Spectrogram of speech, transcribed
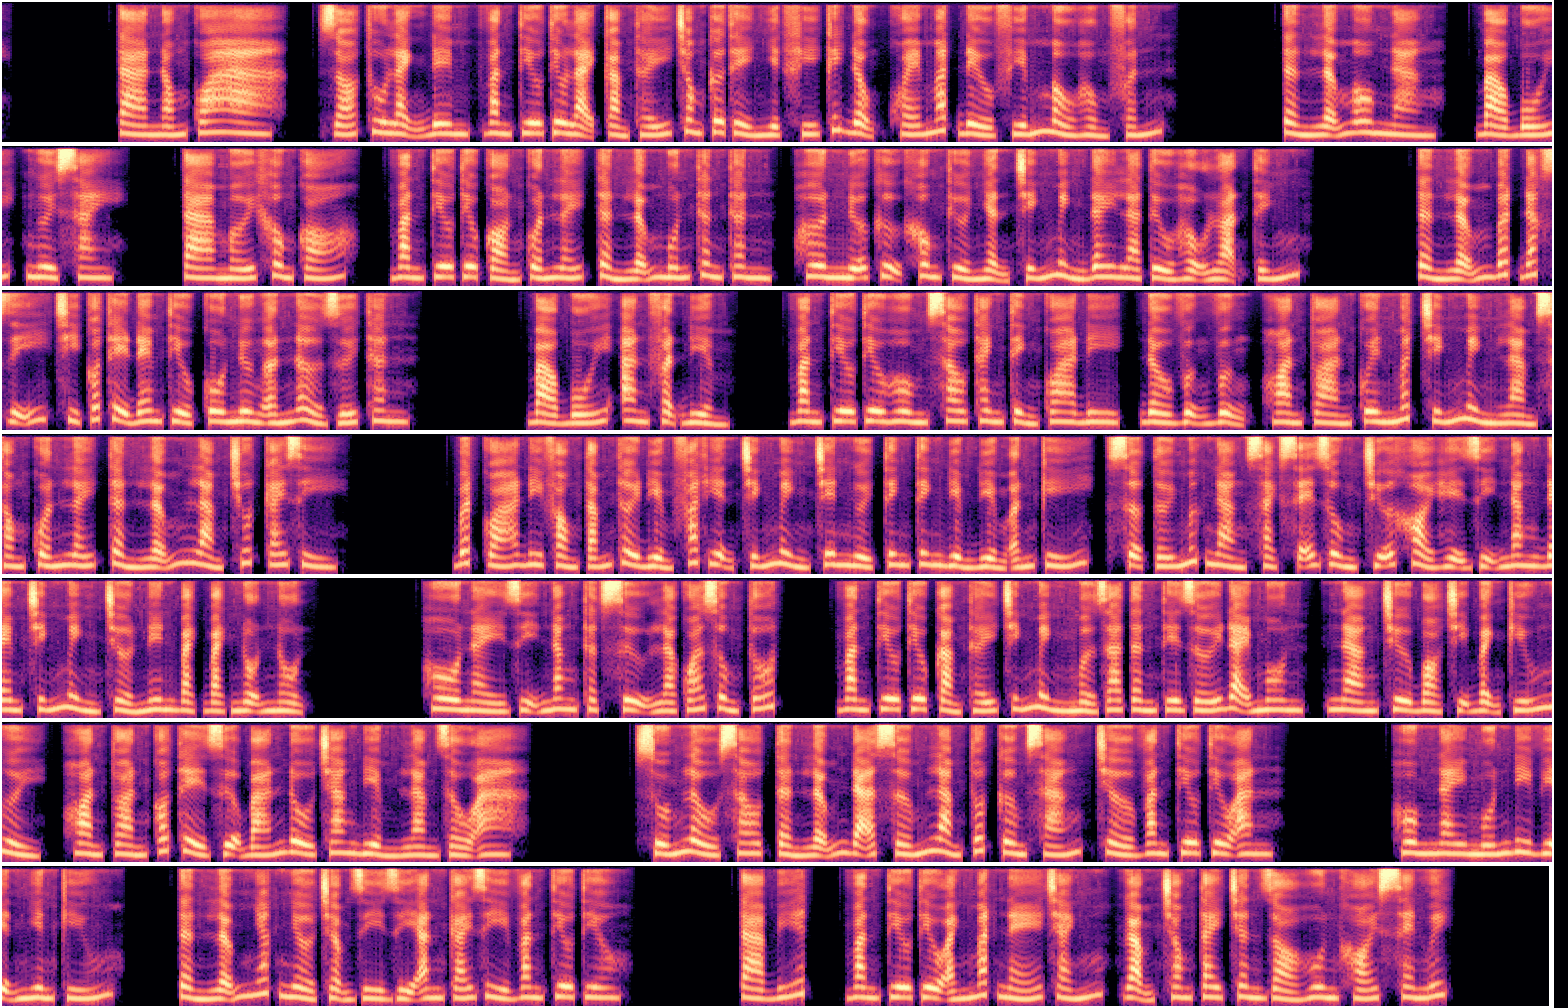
Ta nóng quá à, gió thu lạnh đêm, văn tiêu tiêu lại cảm thấy trong cơ thể nhiệt khí kích động khóe mắt đều phiếm màu hồng phấn. Tần lẫm ôm nàng, bảo bối, ngươi say. Ta mới không có, văn tiêu tiêu còn quấn lấy tần lẫm muốn thân thân, hơn nữa cự không thừa nhận chính mình đây là tử hậu loạn tính. Tần lẫm bất đắc dĩ chỉ có thể đem tiểu cô nương ấn ở dưới thân. Bảo bối an phận điểm. Văn tiêu tiêu hôm sau thanh tỉnh qua đi, đầu vựng vựng, hoàn toàn quên mất chính mình làm xong quấn lấy tần lẫm làm chút cái gì. Bất quá đi phòng tắm thời điểm phát hiện chính mình trên người tinh tinh điểm điểm ấn ký, sợ tới mức nàng sạch sẽ dùng chữa khỏi hệ dị năng đem chính mình trở nên bạch bạch nộn nộn. Hồ này dị năng thật sự là quá dùng tốt. Văn Tiêu Tiêu cảm thấy chính mình mở ra tân thế giới đại môn, nàng trừ bỏ trị bệnh cứu người, hoàn toàn có thể dựa bán đồ trang điểm làm giàu A. Xuống lầu sau tần lẫm đã sớm làm tốt cơm sáng, chờ Văn Tiêu Tiêu ăn. Hôm nay muốn đi viện nghiên cứu, tần lẫm nhắc nhở chậm gì gì ăn cái gì Văn Tiêu Tiêu. Ta biết, Văn Tiêu Tiêu ánh mắt né tránh, gặm trong tay chân giò hôn khói sandwich.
